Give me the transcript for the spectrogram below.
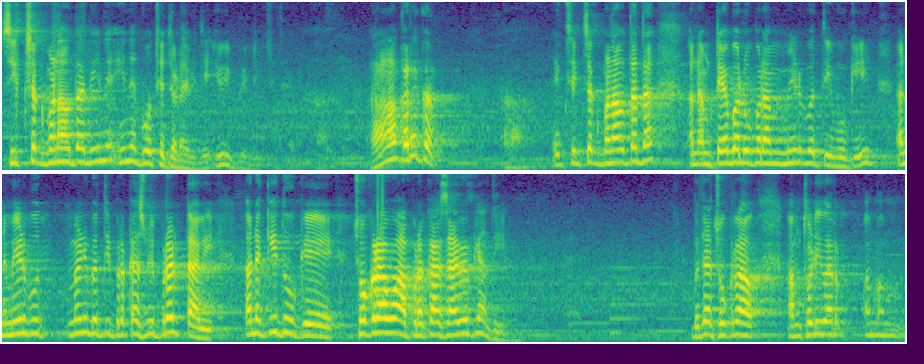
શિક્ષક ભણાવતા હતી ને એને ગોથે ચડાવી દે એવી પેઢી છે. હા, ખરેખર. એક શિક્ષક ભણાવતા હતા અને આમ ટેબલ ઉપર આમ મીણબત્તી મૂકી અને મીણબુત, મીણબત્તી પ્રકાશ બી પ્રગટાવી અને કીધું કે, છોકરાઓ, આ પ્રકાશ આવ્યો ક્યાંથી? બધા છોકરાઓ આમ થોડી વાર આમ આમ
